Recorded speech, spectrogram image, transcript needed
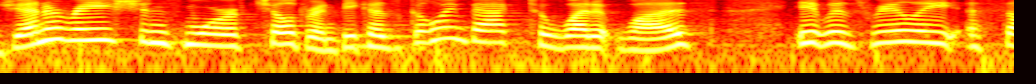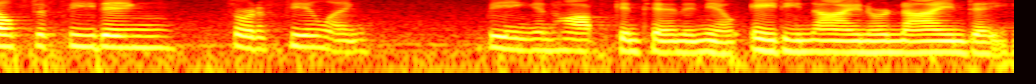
generations more of children because going back to what it was, it was really a self defeating sort of feeling being in Hopkinton in you know 89 or 90. Mm.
